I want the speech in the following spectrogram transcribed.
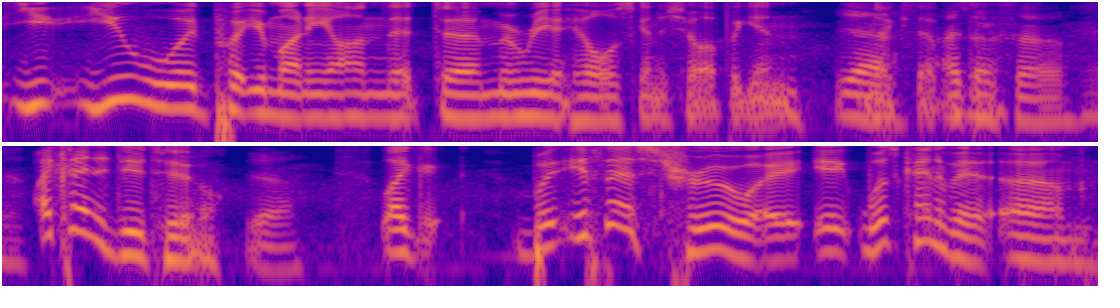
you you would put your money on that uh, Maria Hill is going to show up again Yeah, next episode. I think so. I kind of do too. Yeah. Like, but if that's true, it, it was kind of a um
